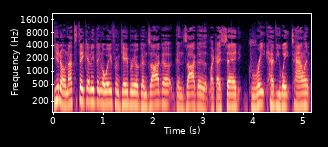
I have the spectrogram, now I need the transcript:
you know, not to take anything away from Gabriel Gonzaga. Gonzaga, like I said, great heavyweight talent.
